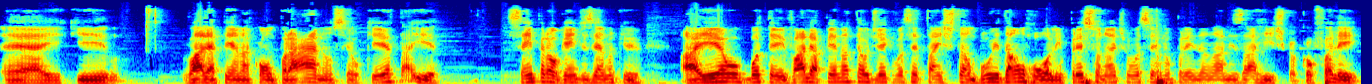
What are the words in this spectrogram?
é, e que vale a pena comprar, não sei o que, tá aí. Sempre alguém dizendo que. Aí eu botei, vale a pena até o dia que você está em Istambul e dá um rolo. Impressionante vocês não aprendem a analisar risco, é o que eu falei.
